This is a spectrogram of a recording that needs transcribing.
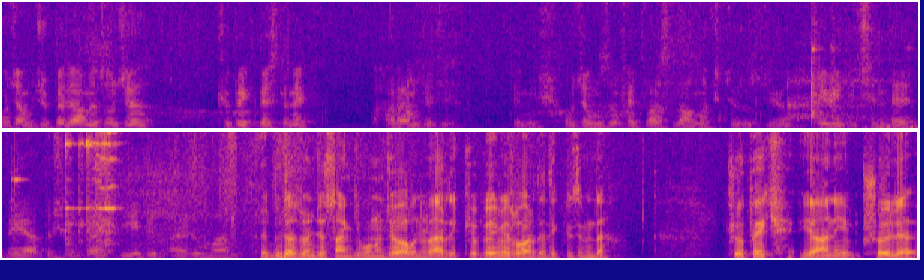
Hocam Cübbeli Ahmet Hoca köpek beslemek haram dedi demiş. Hocamızın fetvasını almak istiyoruz diyor. Evin içinde veya dışında diye bir ayrım var mı? E, Biraz önce sanki bunun cevabını verdik. Köpeğimiz var dedik bizim de. Köpek yani şöyle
